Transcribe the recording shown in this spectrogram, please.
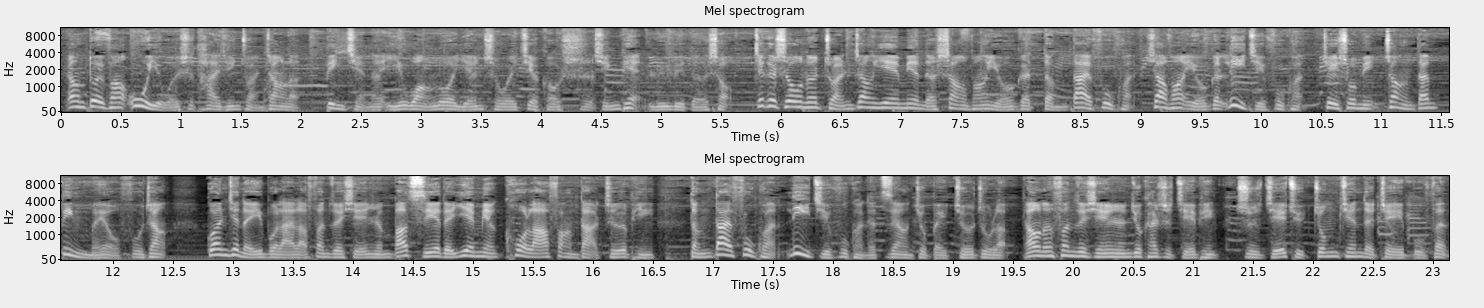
让对方误以为是他已经转账了，并且呢，以网络延迟为借口使行骗屡屡得手。这个时候呢，转账页面的上方有个等待付款，下方有个立即付款，这说明账单并没有付账。关键的一步来了，犯罪嫌疑人把此页的页面扩拉放大遮屏，等待付款、立即付款的字样就被遮住了。然后呢，犯罪嫌疑人就开始截屏，只截取中间的这一部分。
